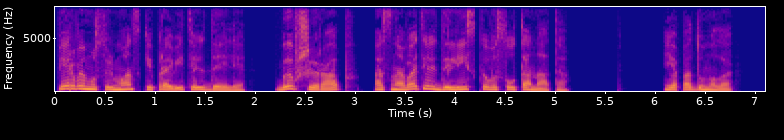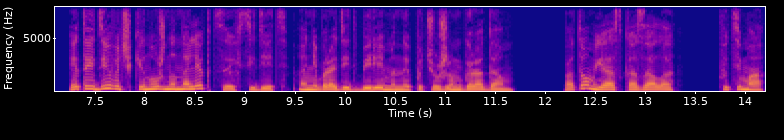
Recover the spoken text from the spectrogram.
первый мусульманский правитель Дели, бывший раб, основатель Делийского султаната. Я подумала, этой девочке нужно на лекциях сидеть, а не бродить беременной по чужим городам. Потом я сказала, «Фатима,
